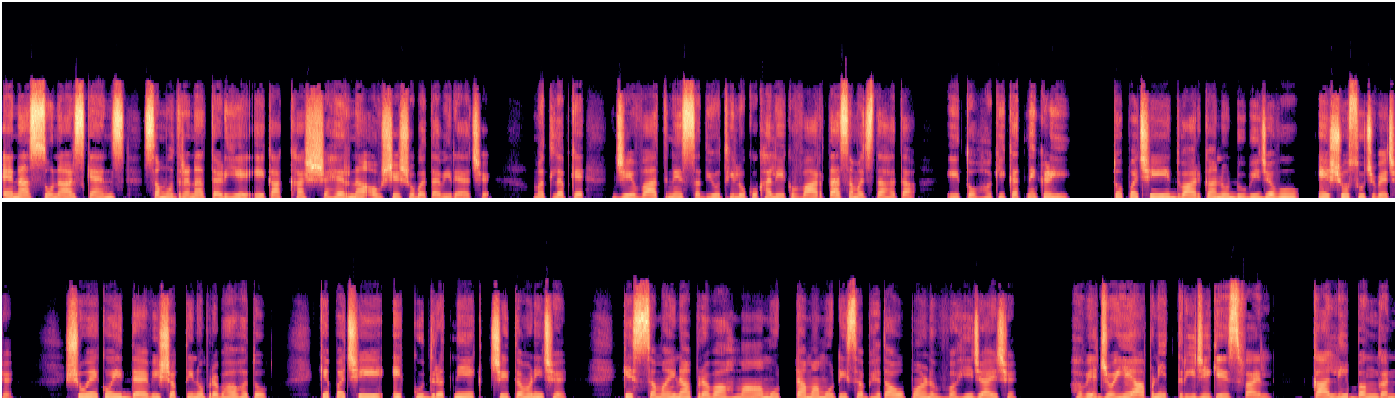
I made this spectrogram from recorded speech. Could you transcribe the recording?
એના સોનાર સ્કેન્સ સમુદ્રના તળિયે એક આખા શહેરના અવશેષો બતાવી રહ્યા છે. મતલબ કે જે વાતને સદીઓથી લોકો ખાલી એક વાર્તા સમજતા હતા, એ તો હકીકત નીકળી. તો પછી દ્વારકાનું ડૂબી જવું એ શું સૂચવે છે? શું એ કોઈ દૈવી શક્તિનો પ્રભાવ હતો? કે પછી એ કુદરતની એક ચેતવણી છે? કે સમયના પ્રવાહમાં મોટામાં મોટી સભ્યતાઓ પણ વહી જાય છે. હવે જોઈએ આપણી ત્રીજી કેસ ફાઇલ કાલી બંગન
